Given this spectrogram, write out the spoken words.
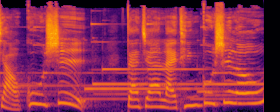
小故事大家来听故事喽。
